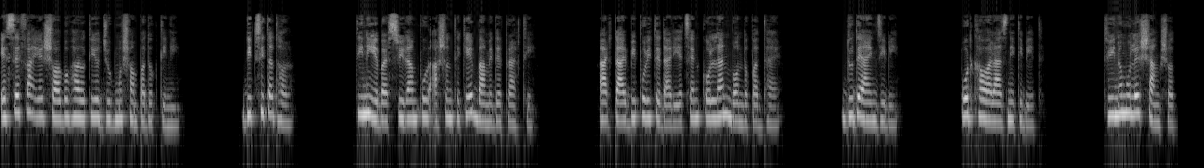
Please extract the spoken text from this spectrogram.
এসএফআই এর সর্বভারতীয় যুগ্ম সম্পাদক তিনি। দীপসিতা ধর। তিনি এবার শ্রীরামপুর আসন থেকে বামেদের প্রার্থী। আর তার বিপরীতে দাঁড়িয়েছেন কল্যাণ বন্দ্যোপাধ্যায়। দুদে আইনজীবী। পোড় খাওয়া রাজনীতিবিদ। তৃণমূলের সাংসদ।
